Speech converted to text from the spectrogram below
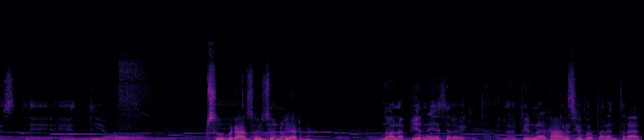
este, Ed dio. Su eh, brazo y su pierna. No, la pierna ya se la había quitado. La pierna ah, creo que fue para entrar.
